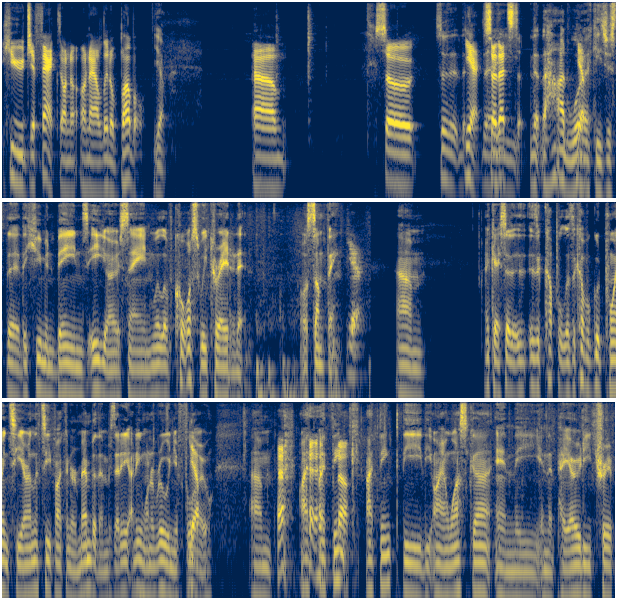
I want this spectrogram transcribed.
huge effect on on our little bubble. Yep. So So the, the- Yeah, the, so that's- the, the hard work is just the the human being's ego saying, "Well, of course we created it," or something. yeah, Um, Okay, so there's a couple there's a couple good points here, and let's see if I can remember them because I didn't, I didn't want to ruin your flow. Um, I, I think No. I think the, the ayahuasca and the and the peyote trip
